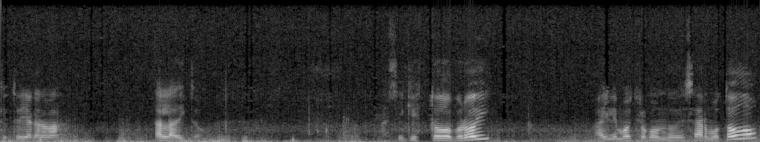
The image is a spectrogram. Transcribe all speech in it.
que estoy acá nomás, al ladito. Así que es todo por hoy. Ahí le muestro cuando desarmo todo.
